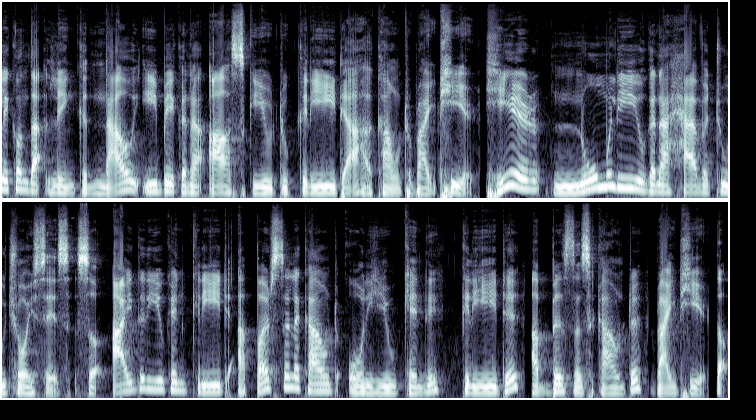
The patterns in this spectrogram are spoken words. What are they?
click on that link, now eBay gonna ask you to create an account right here. Here, normally you're gonna have two choices. So either you can create a personal account or you can create a business account right here. The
